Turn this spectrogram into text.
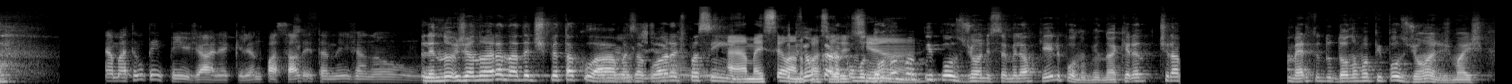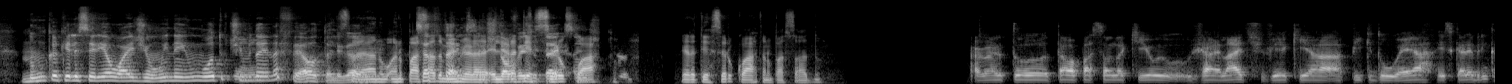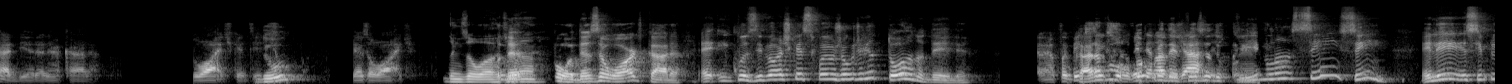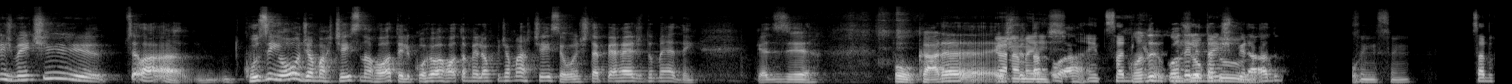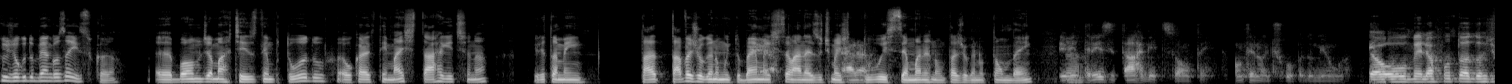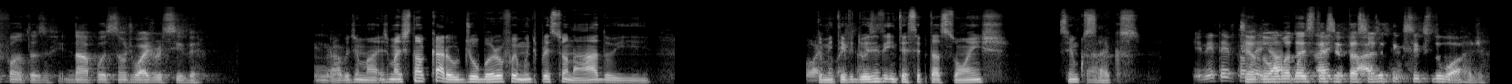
É, mas tem um tempinho já, né? Aquele ano passado ele também já não. ele não- já não era nada de espetacular, mas agora, tipo assim. É, mas sei lá, no ver um passado cara ele como tinha. Donovan Peoples Jones ser melhor que ele, pô, não, não é querendo tirar mérito do Donovan Peoples Jones, mas nunca que ele seria o wide 1 em nenhum outro time Sim. da NFL, tá Isso ligado? é, ano, ano passado mesmo, ele era, ele era terceiro ou quarto. Ele era terceiro ou quarto ano passado. Agora eu tô, tava passando aqui o- os highlights, ver aqui a, a pique do Air. Esse cara é brincadeira, né, cara? Do Ward, quer dizer. Do Denzel Ward. Denzel Ward, né? Pô, Denzel Ward, cara. É, inclusive, eu acho que esse foi o jogo de retorno dele. É, Foi O cara six, voltou pra 99 defesa jardas. do Cleveland. Sim, sim. Ele simplesmente, sei lá, cozinhou o Jamar Chase na rota. Ele correu a rota melhor que o Jamar Chase. É o one-step ahead do Madden. Quer dizer, pô, o cara é Cara, mas espetacular. a gente sabe que Quando, o quando ele tá do- inspirado, Sim, sim. Sabe que o jogo do Bengals é isso, cara. É bola no Chase o tempo todo. É o cara que tem mais target, né? Ele também tá, tava jogando muito bem, mas sei lá, nas últimas Cara. duas semanas não tá jogando tão bem. Teve Ah. 13 targets ontem. Ontem não, desculpa, domingo. é o melhor pontuador de fantasy na posição de wide receiver. Brabo demais. Mas, tá, cara, o Joe Burrow foi muito pressionado e Pode também teve duas inter- interceptações, cinco Ah. sacks. E nem teve tanta Sendo uma das interceptações é pick six do Ward.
